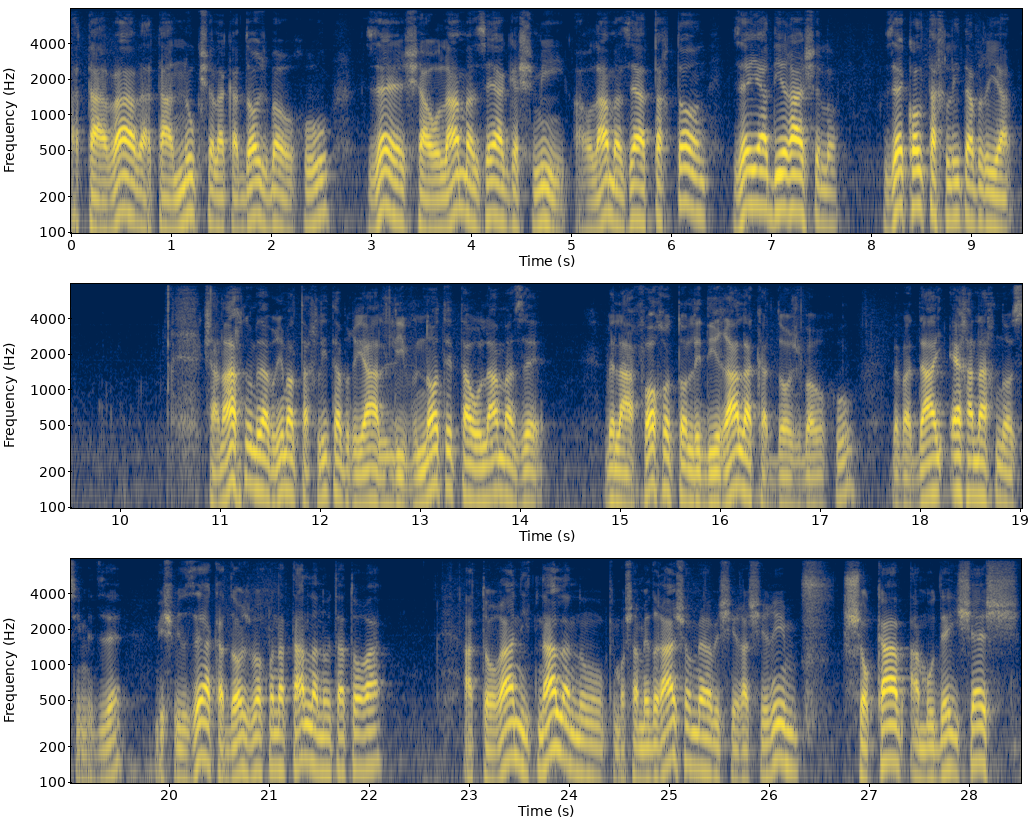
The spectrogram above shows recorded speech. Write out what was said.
התאווה והתענוג של הקדוש ברוך הוא זה שהעולם הזה הגשמי, העולם הזה התחתון, זה יהיה הדירה שלו. זה כל תכלית הבריאה. כשאנחנו מדברים על תכלית הבריאה, לבנות את העולם הזה ולהפוך אותו לדירה לקדוש ברוך הוא, בוודאי איך אנחנו עושים את זה? בשביל זה הקדוש ברוך הוא נתן לנו את התורה. התורה ניתנה לנו, כמו שהמדרש אומר בשיר השירים, שוקב עמודי שש,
